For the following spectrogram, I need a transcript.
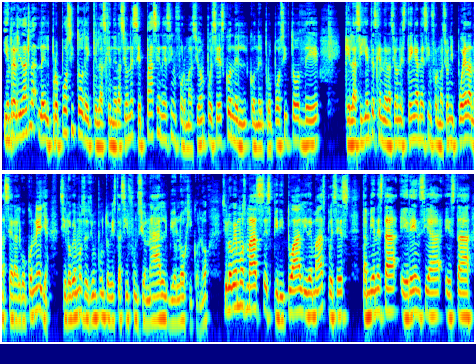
Y en realidad el propósito de que las generaciones se pasen esa información, pues es con el, con el propósito de que las siguientes generaciones tengan esa información y puedan hacer algo con ella, si lo vemos desde un punto de vista así funcional, biológico, ¿no? Si lo vemos más espiritual y demás, pues es también esta herencia, esta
